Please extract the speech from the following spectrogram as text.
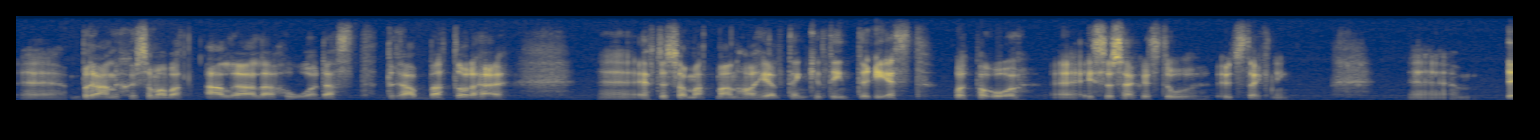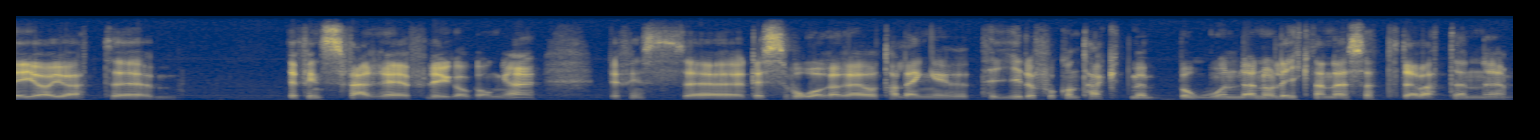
eh, branscher som har varit allra, allra hårdast drabbat av det här. Eftersom att man har helt enkelt inte rest på ett par år i så särskilt stor utsträckning. Det gör ju att det finns färre flygavgångar. Det, finns, det är svårare och tar längre tid att få kontakt med boenden och liknande så att det har varit en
